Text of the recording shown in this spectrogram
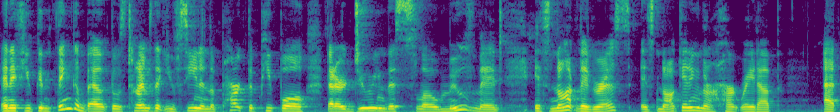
And if you can think about those times that you've seen in the park, the people that are doing this slow movement, it's not vigorous, it's not getting their heart rate up at,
